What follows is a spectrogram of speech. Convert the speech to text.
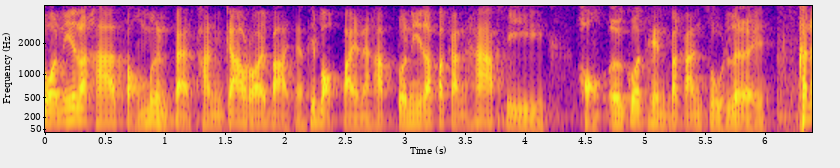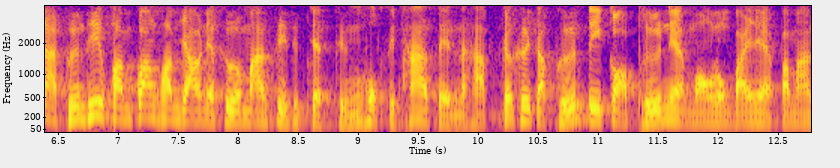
ตัวนี้ราคา 28,900 บาทอย่างที่บอกไปนะครับ ตัวนี้รับประกัน 5 ปีของ e r g o 10 ประกันศูนย์เลย ขนาดพื้นที่ความกว้างความยาวเนี่ยคือประมาณ 47ถึง65 เซนนะครับ ก็คือจากพื้นตีกรอบพื้นเนี่ยมองลงไปเนี่ยประมาณ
